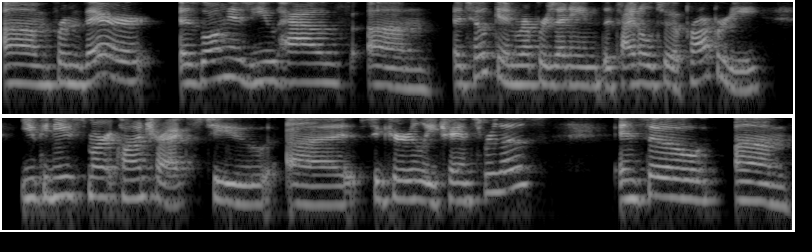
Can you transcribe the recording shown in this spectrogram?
um, from there, as long as you have um, a token representing the title to a property, you can use smart contracts to uh, securely transfer those. And so um,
